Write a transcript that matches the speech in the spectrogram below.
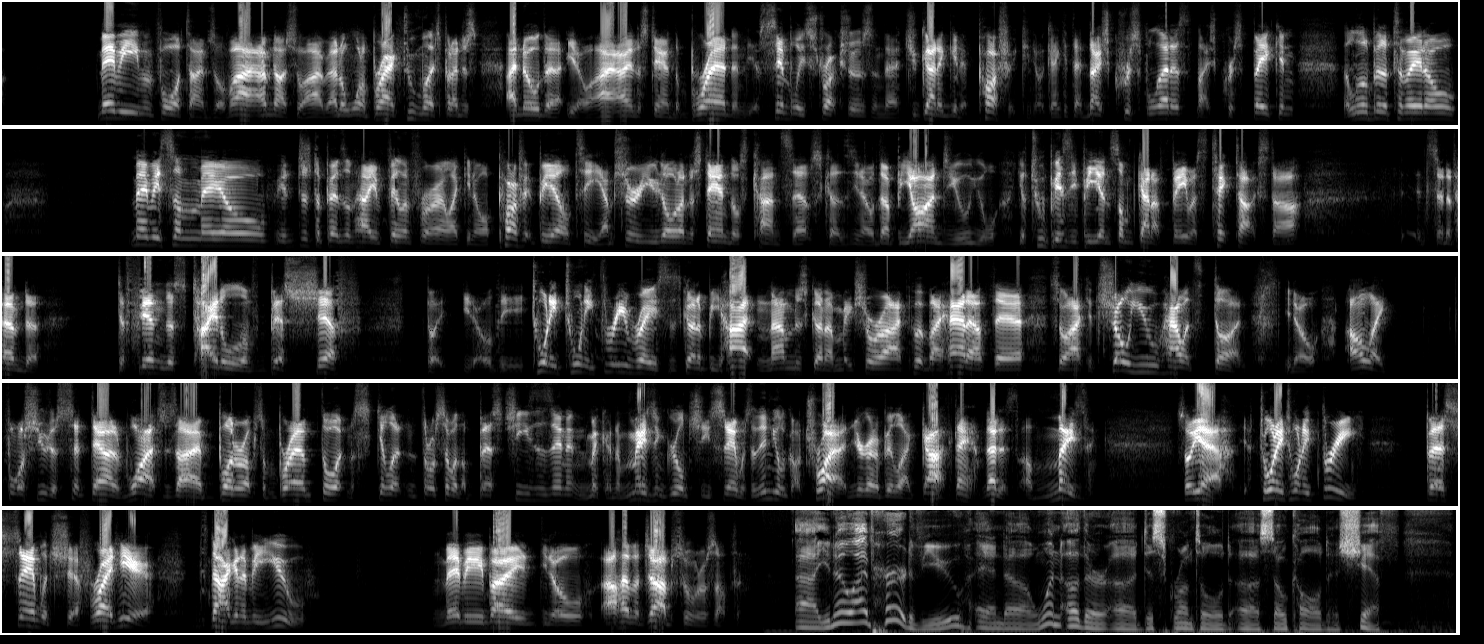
maybe even four times over. I, I'm not sure. I, I don't want to brag too much, but I just I know that you know I, I understand the bread and the assembly structures, and that you got to get it perfect. You know, got to get that nice crisp lettuce, nice crisp bacon, a little bit of tomato, maybe some mayo. It just depends on how you're feeling for uh, like you know a perfect BLT. I'm sure you don't understand those concepts because you know they're beyond you. You're you're too busy being some kind of famous TikTok star instead of having to defend this title of best chef. But, you know, the 2023 race is going to be hot, and I'm just going to make sure I put my hat out there so I can show you how it's done. You know, I'll, like, force you to sit down and watch as I butter up some throw it in a skillet, and throw some of the best cheeses in it, and make an amazing grilled cheese sandwich. And then you're going to try it, and you're going to be like, God damn, that is amazing. So, yeah, 2023 best sandwich chef right here. It's not gonna be you. Maybe by you know I'll have a job soon or something. Uh, you know, I've heard of you and uh, one other uh, disgruntled uh, so called chef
